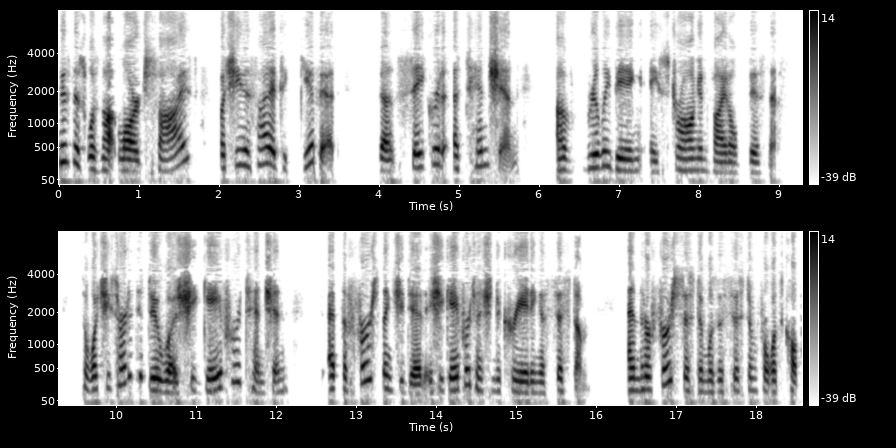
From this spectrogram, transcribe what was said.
business was not large sized, but she decided to give it the sacred attention of really being a strong and vital business. So what she started to do was she gave her attention, at the first thing she did is she gave her attention to creating a system. And her first system was a system for what's called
